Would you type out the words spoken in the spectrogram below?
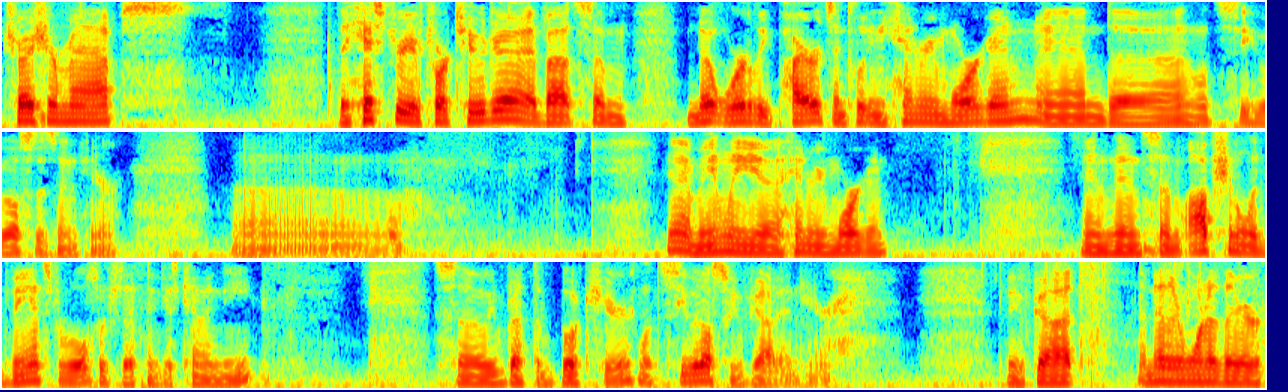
treasure maps, the history of Tortuga about some noteworthy pirates, including Henry Morgan, and uh, let's see who else is in here. Uh, yeah, mainly uh, Henry Morgan. And then some optional advanced rules, which I think is kind of neat. So we've got the book here. Let's see what else we've got in here. We've got another one of their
